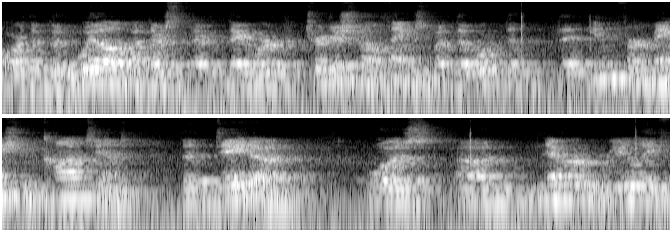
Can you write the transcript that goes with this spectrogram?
or, the goodwill. But there's there, they were traditional things. But the, the the information content, the data, was uh, never really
